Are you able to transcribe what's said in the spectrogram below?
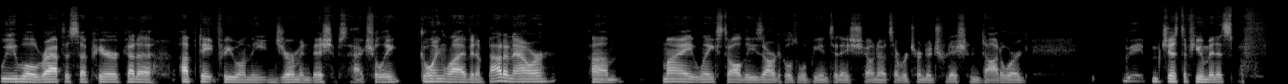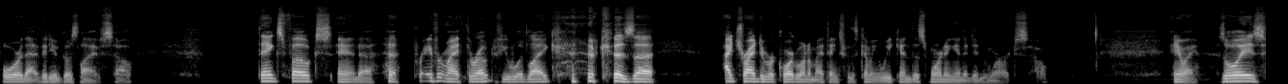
we will wrap this up here. Got a update for you on the German bishops actually going live in about an hour. Um, my links to all these articles will be in today's show notes at return to tradition.org just a few minutes before that video goes live. So thanks, folks, and uh, pray for my throat if you would like, because uh, I tried to record one of my things for this coming weekend this morning and it didn't work. So anyway, as always,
